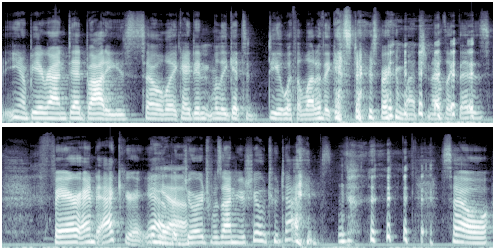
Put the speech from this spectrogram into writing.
you know be around dead bodies, so like I didn't really get to deal with a lot of the guest stars very much." And I was like, "That is." Fair and accurate, yeah, Yeah. But George was on your show two times. So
